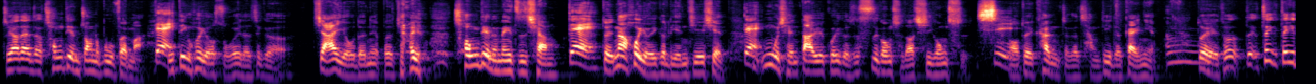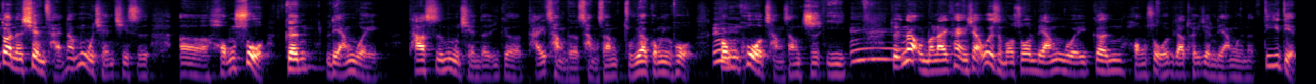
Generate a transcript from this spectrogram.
主要在这个充电桩的部分嘛，对，一定会有所谓的这个加油的那不是加油 充电的那支枪，对。对，那会有一个连接线，对，目前大约规格是四公尺到七公尺，是。哦，对，看整个场地的概念，嗯，对，说这这这一段的线材，那目前其实呃宏硕跟良维。它是目前的一个台厂的厂商，主要供应货供货厂商之一。嗯，对。那我们来看一下，为什么说梁维跟宏硕我比较推荐梁维呢？第一点，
